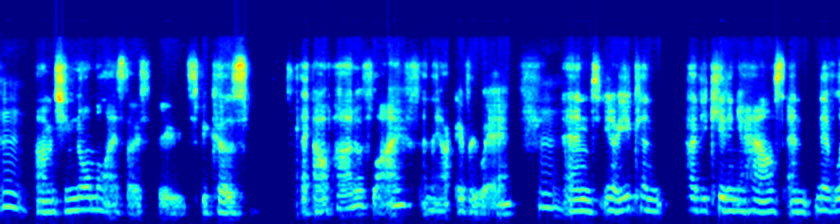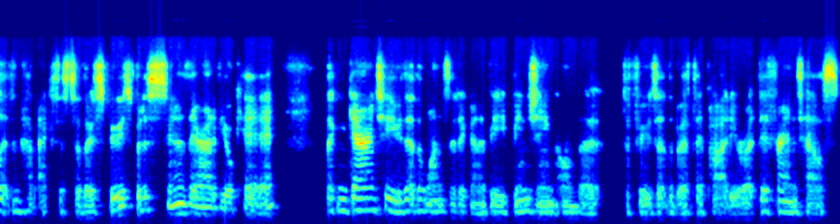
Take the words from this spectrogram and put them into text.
mm. um, and she normalized those foods because they are part of life and they are everywhere. Mm. And you know, you can have your kid in your house and never let them have access to those foods, but as soon as they're out of your care, I can guarantee you they're the ones that are going to be binging on the the foods at the birthday party or at their friend's house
